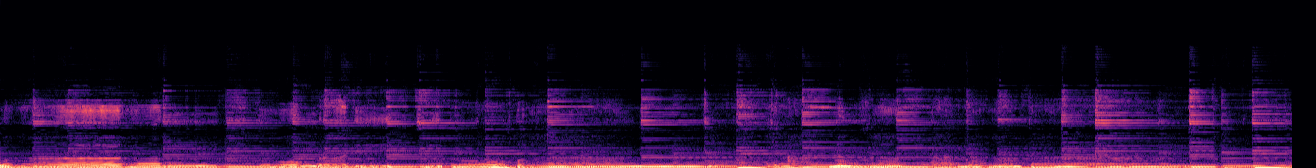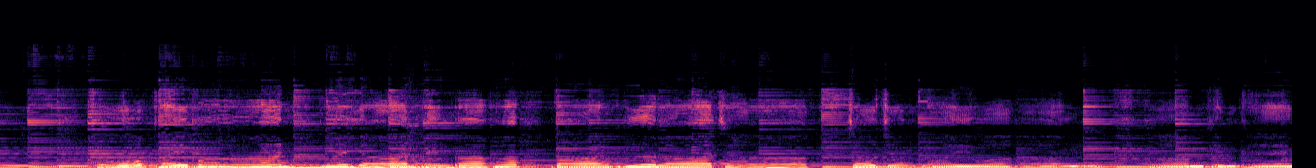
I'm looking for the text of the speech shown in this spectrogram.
วามอ้างของราตรีที่ปลอบางหยาดน้ำค้างตามน้ำตาโศกไทยบ้านเพื่อยานแห่งรักบ้านเพื่อลาจาก เจ้าจงปล่อยวาง ความเข้มแข็ง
